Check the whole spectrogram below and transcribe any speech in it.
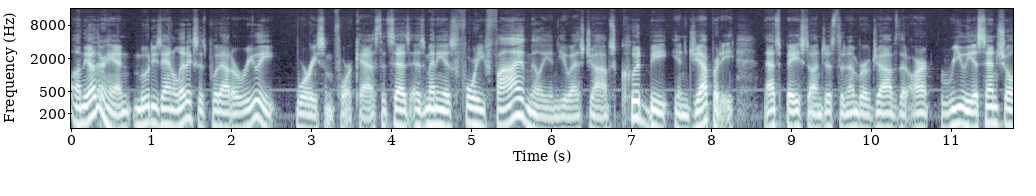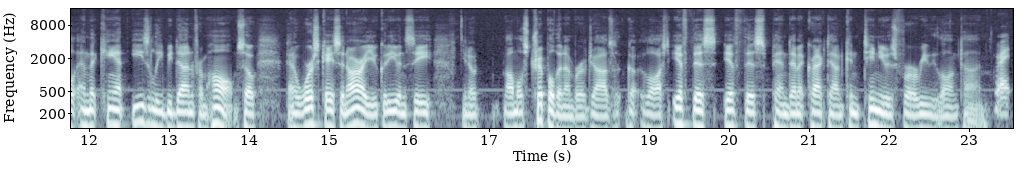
On the other hand, Moody's Analytics has put out a really worrisome forecast that says as many as 45 million U.S. jobs could be in jeopardy. That's based on just the number of jobs that aren't really essential and that can't easily be done from home. So, kind of worst case scenario, you could even see, you know, almost triple the number of jobs lost if this if this pandemic crackdown continues for a really long time. Right.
